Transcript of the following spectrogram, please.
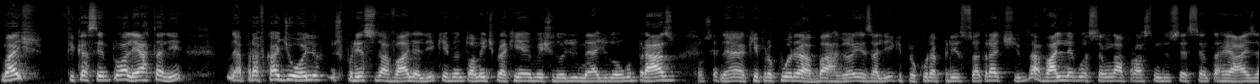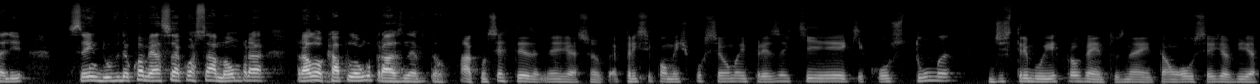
mas fica sempre o alerta ali né, para ficar de olho nos preços da Vale ali, que eventualmente para quem é investidor de médio e longo prazo, né, que procura barganhas ali, que procura preços atrativos, a Vale negociando lá próximo dos 60 reais ali, sem dúvida começa a coçar a mão para alocar para o longo prazo, né, Vitão? Ah, com certeza, né, Gerson? É principalmente por ser uma empresa que, que costuma distribuir proventos, né? Então, ou seja via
